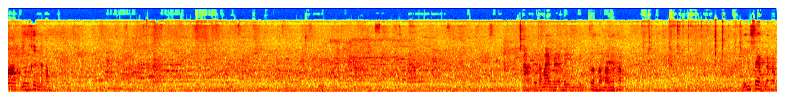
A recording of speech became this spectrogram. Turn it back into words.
มากยิ่งขึ้นนะครับอ่าเดี๋ยวจะไปไปไปส่วนต่อไปนะครับลิ้นแซ่บนะครับ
